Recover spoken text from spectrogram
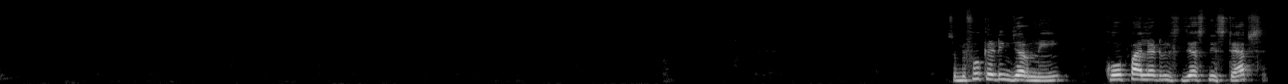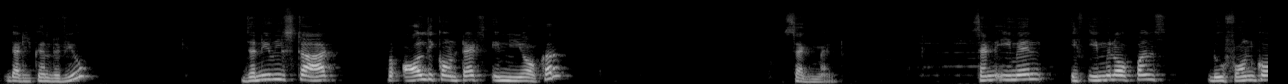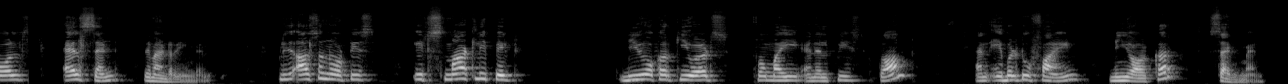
So before creating journey, Copilot will suggest the steps that you can review. Journey will start for all the contacts in New Yorker segment. Send email. If email opens, do phone calls, else send reminder email. Please also notice it smartly picked New Yorker keywords from my NLP prompt and able to find New Yorker segment.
